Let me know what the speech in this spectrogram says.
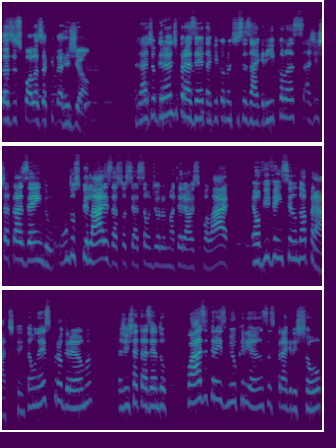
das escolas aqui da região. Verdade, um grande prazer estar aqui com Notícias Agrícolas. A gente está trazendo um dos pilares da Associação de Olho no Material Escolar, é o Vivenciando a Prática. Então, nesse programa, a gente está trazendo quase 3 mil crianças para a AgriShow,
